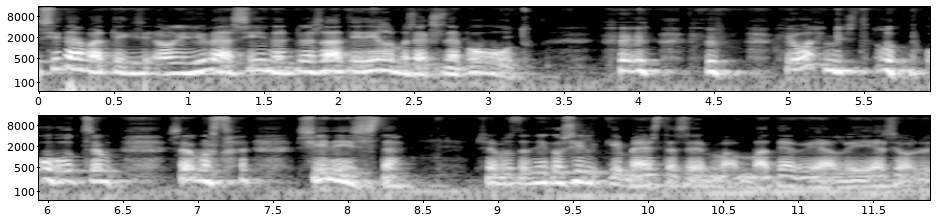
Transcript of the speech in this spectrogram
sitä varten oli hyvä siinä, että me saatiin ilmaiseksi ne puvut. Voimistelupuvut, se, semmoista sinistä, semmoista niin silkkimäistä se ma- materiaalia. Ja se oli,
